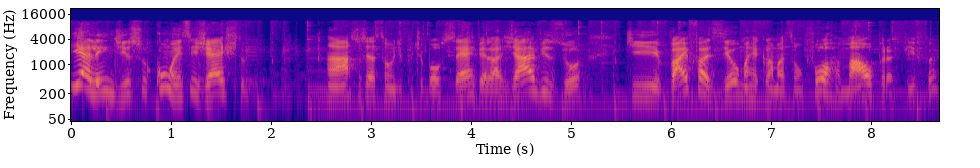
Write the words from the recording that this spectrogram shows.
E além disso, com esse gesto, a Associação de Futebol Sérvia ela já avisou que vai fazer uma reclamação formal para a FIFA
